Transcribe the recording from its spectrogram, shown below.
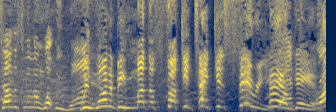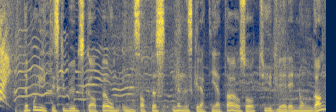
Tell this woman what we want. We want to be motherfucking taken serious. Hell yeah. Right. Det politiske budskapet om innsattes menneskerettigheter er også tydeligere enn noen gang.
